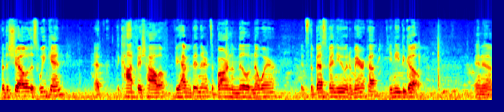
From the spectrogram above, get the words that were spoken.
for the show this weekend at the Codfish Hollow. If you haven't been there, it's a bar in the middle of nowhere. It's the best venue in America. You need to go. And uh,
